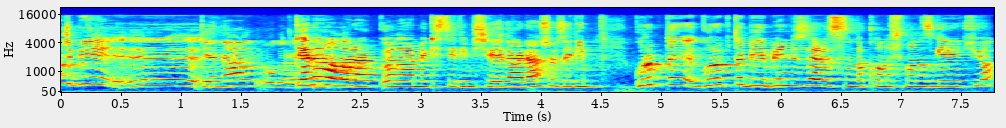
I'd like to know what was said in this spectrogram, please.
Önce bir e, Genel olarak. genel olarak önermek istediğim şeylerden söz edeyim. Grupta grupta birbiriniz arasında konuşmanız gerekiyor.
